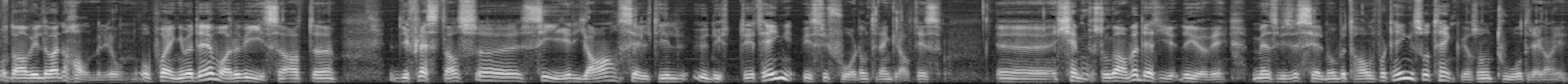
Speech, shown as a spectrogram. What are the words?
Og da vil det være en halv million. Og Poenget med det var å vise at uh, de fleste av oss uh, sier ja selv til unyttige ting hvis vi får det omtrent gratis. Uh, kjempestor gave, det, det, gjør vi. Mens hvis vi selv må betale for ting, så tenker vi oss om to og tre ganger.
